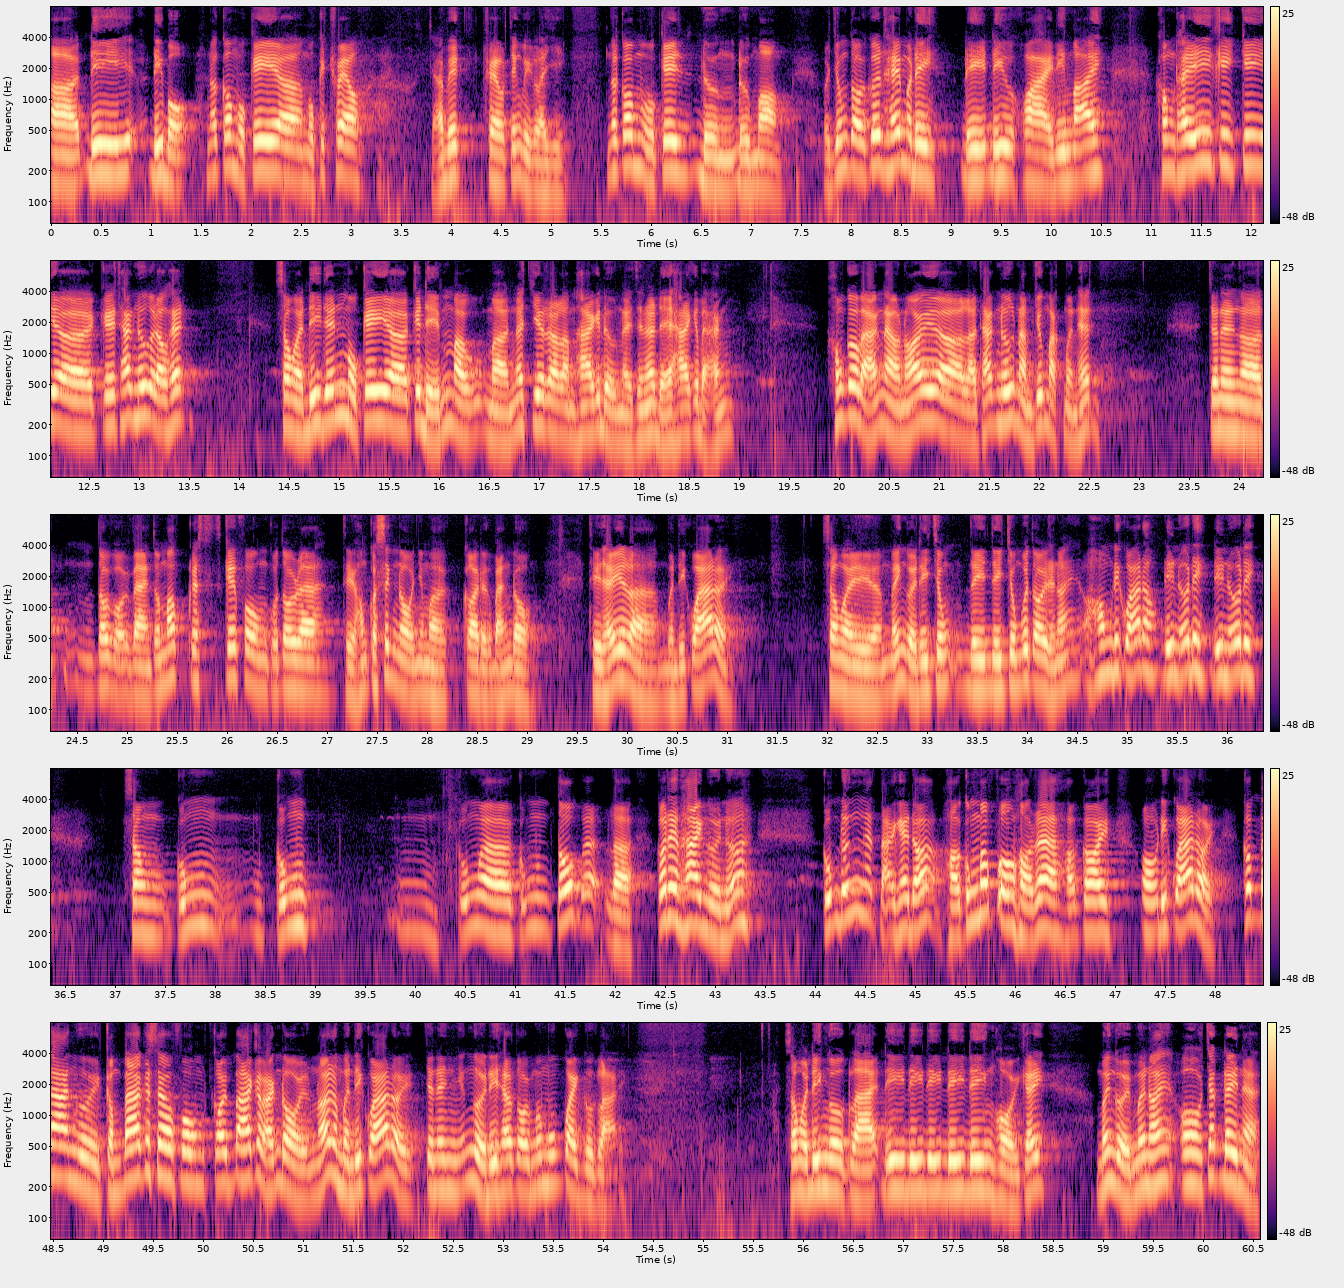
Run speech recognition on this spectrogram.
uh, đi đi bộ. Nó có một cái uh, một cái trail. Chả biết trail tiếng việt là gì. Nó có một cái đường đường mòn. Và chúng tôi cứ thế mà đi đi đi hoài đi mãi. Không thấy cái cái ờ, cái thác nước ở đâu hết. Xong rồi đi đến một cái ờ, cái điểm mà mà nó chia ra làm hai cái đường này thì nó để hai cái bảng. Không có bảng nào nói ờ, là thác nước nằm trước mặt mình hết. Cho nên tôi vội vàng tôi móc cái, cái phone của tôi ra thì không có signal nhưng mà coi được bản đồ. Thì thấy là mình đi quá rồi. Xong rồi mấy người đi chung đi đi chung với tôi thì nói không đi quá đâu đi nữa đi đi nữa đi. Xong cũng cũng cũng ờ, cũng tốt đó, là có thêm hai người nữa cũng đứng tại ngay đó. Họ cũng móc phone họ ra họ coi ồ đi quá rồi. Có ba người cầm ba cái cell phone coi ba cái bản đồ nói là mình đi quá rồi cho nên những người đi theo tôi mới muốn quay ngược lại. Xong rồi đi ngược lại đi đi đi đi đi hồi cái mấy người mới nói ô chắc đây nè.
